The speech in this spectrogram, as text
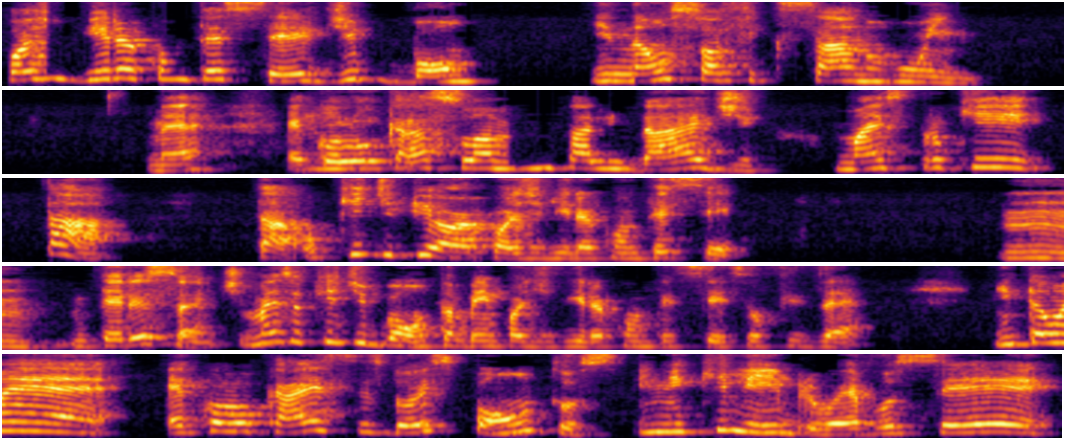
pode vir a acontecer de bom e não só fixar no ruim, né? É colocar a sua mentalidade mais para o que tá, tá, o que de pior pode vir a acontecer? Hum, interessante. Mas o que de bom também pode vir a acontecer se eu fizer? Então é, é colocar esses dois pontos em equilíbrio, é você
